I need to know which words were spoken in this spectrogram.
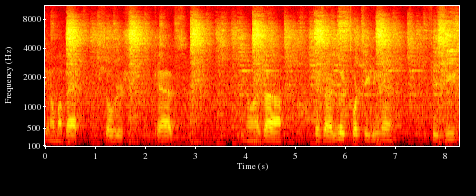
you know, my back, shoulders, calves. You know, as uh, as I look towards the Elena physique,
